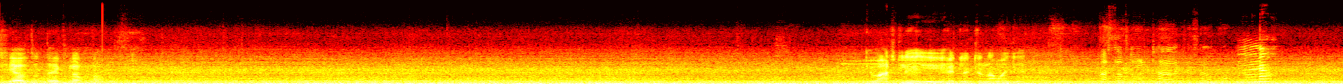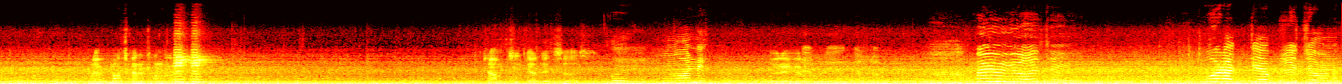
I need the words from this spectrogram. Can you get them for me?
শিয়াল তো দেখলাম না কেউ আসলে হেডলাইটটা নামাই দিয়ে রাস্তা তোমার ঠান্ডা লাগতেছে না না, মাঝখানে ঠান্ডা লাগে চামচি যা দেখছিস ওই অনেক বেড়ে গেল আরে আছে পুরা কে ব্রিজ অনেক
